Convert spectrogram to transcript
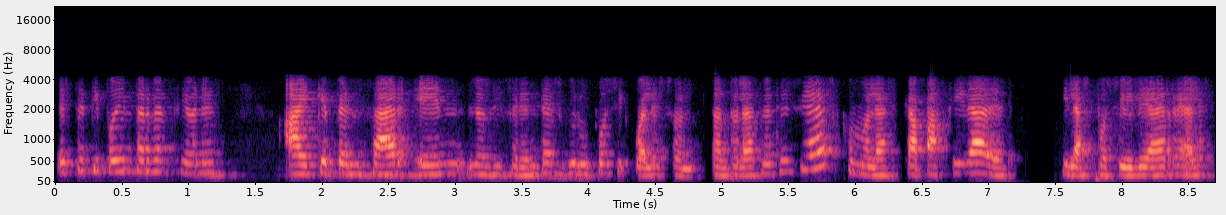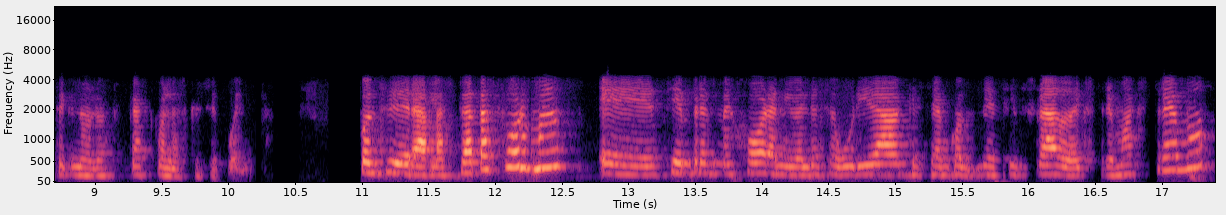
este tipo de intervenciones, hay que pensar en los diferentes grupos y cuáles son tanto las necesidades como las capacidades y las posibilidades reales tecnológicas con las que se cuenta. Considerar las plataformas, eh, siempre es mejor a nivel de seguridad que sean descifrado de extremo a extremo,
